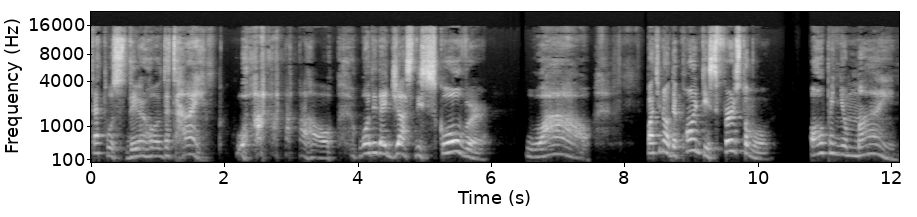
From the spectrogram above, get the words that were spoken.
that was there all the time. Wow, what did I just discover? Wow. But you know, the point is, first of all, open your mind,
